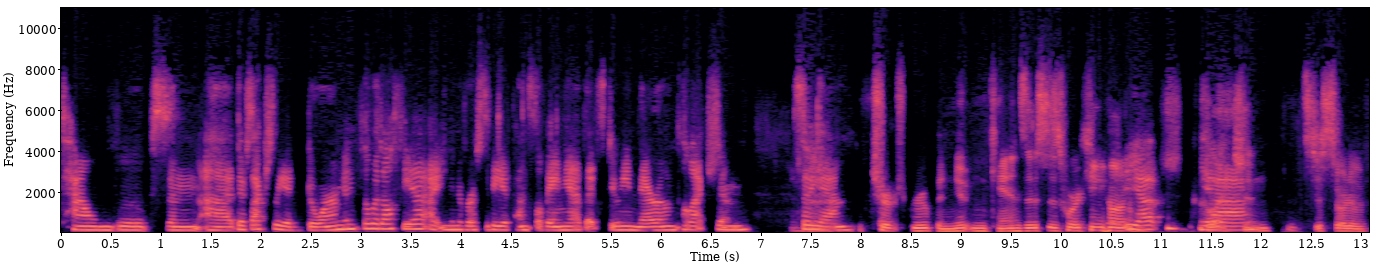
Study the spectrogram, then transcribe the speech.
town groups, and uh, there's actually a dorm in Philadelphia at University of Pennsylvania that's doing their own collection. So The yeah, Church group in Newton, Kansas is working on yep, a collection. It's just sort of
